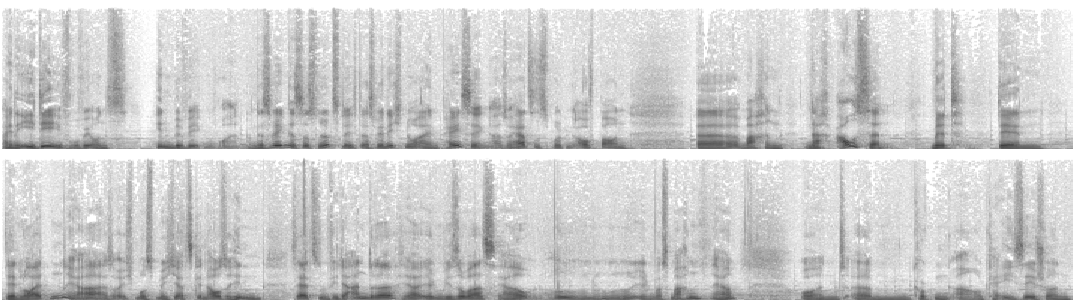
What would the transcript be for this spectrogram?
eine Idee, wo wir uns hinbewegen wollen. Und deswegen ist es nützlich, dass wir nicht nur ein Pacing, also Herzensbrücken aufbauen, äh, machen nach außen mit den, den Leuten. Ja, also ich muss mich jetzt genauso hinsetzen wie der andere, ja, irgendwie sowas, ja, irgendwas machen, ja. Und ähm, gucken, ah, okay, ich sehe schon,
